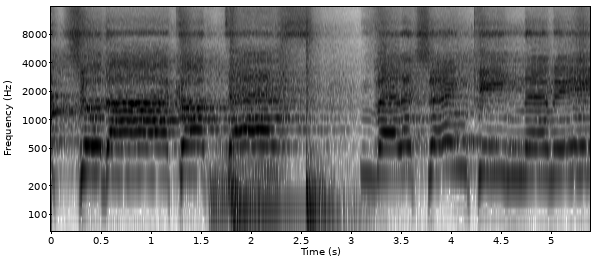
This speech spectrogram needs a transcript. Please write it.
nagy csodákat tesz, veled senki nem ér.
